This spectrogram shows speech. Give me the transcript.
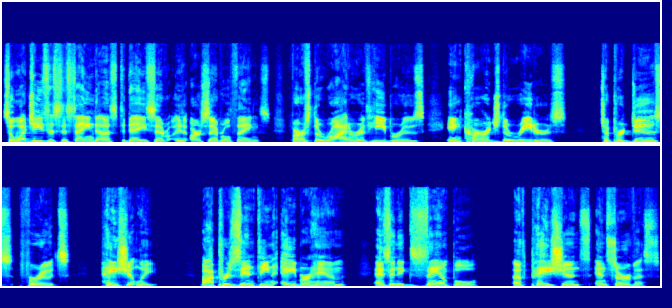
So, what Jesus is saying to us today are several things. First, the writer of Hebrews encouraged the readers to produce fruits patiently by presenting Abraham as an example of patience and service.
